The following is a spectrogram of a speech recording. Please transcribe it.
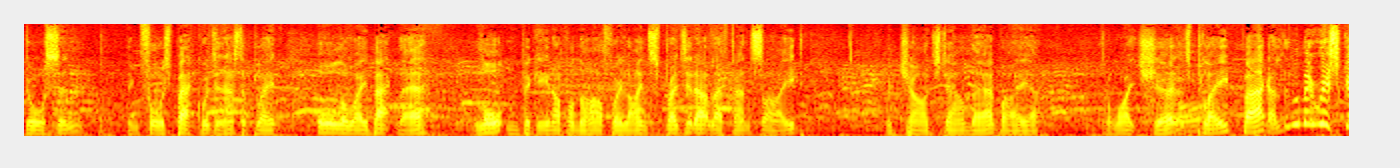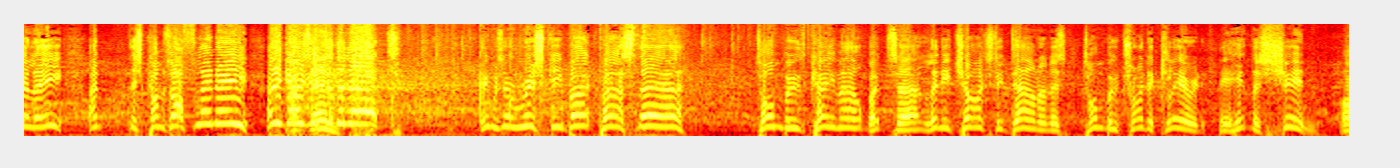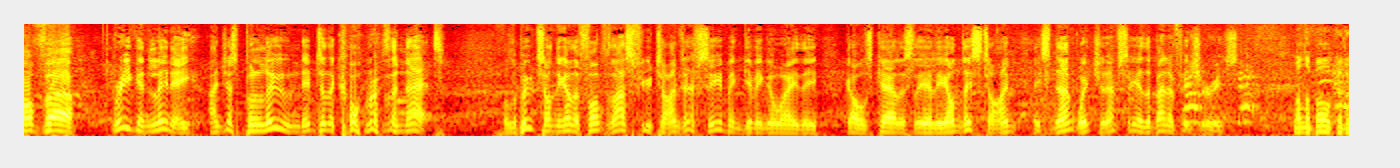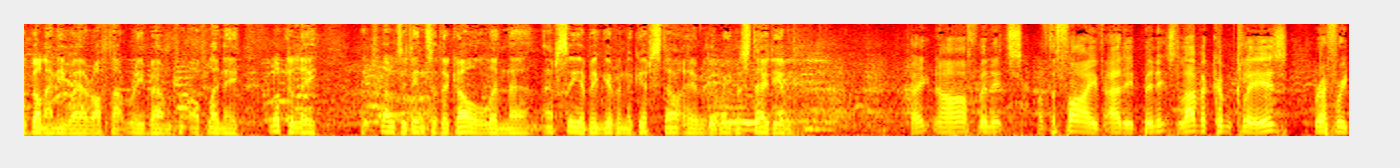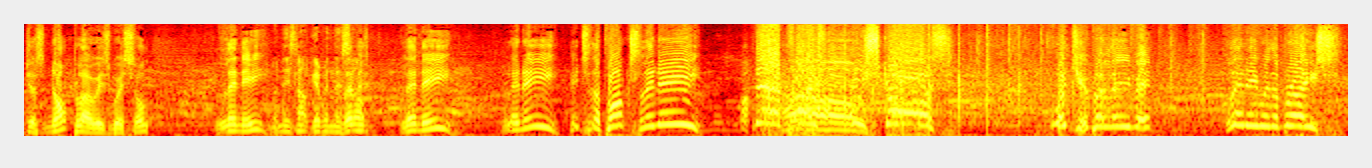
Dawson being forced backwards and has to play it all the way back there. Lawton picking it up on the halfway line, spreads it out left hand side. Good charge down there by uh, a white shirt. That's played back a little bit riskily, and this comes off Linney, and it goes That's into in. the net. It was a risky back pass there. Tom Booth came out, but uh, charged it down, and as Tom Booth tried to clear it, it hit the shin of uh, Regan Linney and just ballooned into the corner of the net. Well, the boot's on the other foot for the last few times. FC have been giving away the goals carelessly early on. This time, it's Nantwich, and FC are the beneficiaries. Well, the ball could have gone anywhere off that rebound off Lenny. Luckily, it floated into the goal, and uh, FC have been given a gift start here at the Weaver Stadium. Eight and a half minutes of the five added minutes. Lavercombe clears. Referee does not blow his whistle. Linney. Lenny's not giving this Linney. up. Linney. Linney. Into the box. Linney. Near post. Oh. He scores. Would you believe it? Linney with a brace.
